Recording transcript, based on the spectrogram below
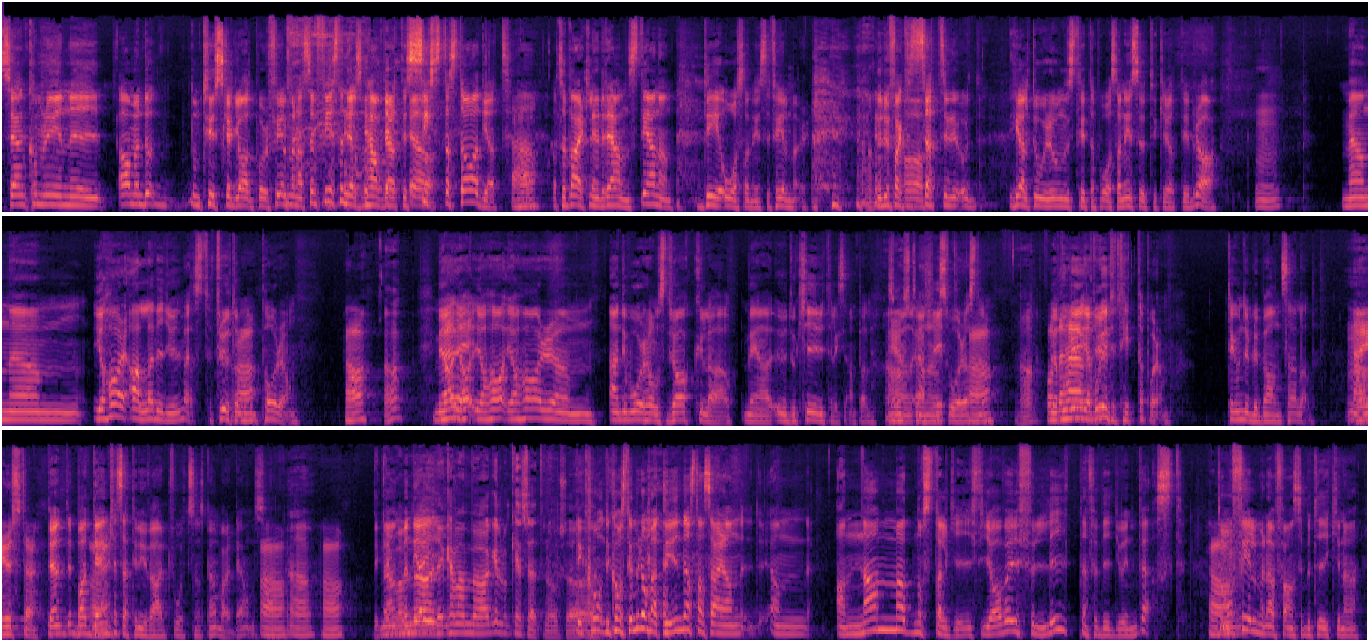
Sen kommer du in i ja, men de, de tyska gladporrfilmerna. Sen finns det en del som hävdar att det sista stadiet, alltså verkligen rännstenen, det är Åsa-Nisse-filmer. När du faktiskt sätter dig och helt oironiskt tittar på Åsa-Nisse och tycker att det är bra. Men ehm, jag har alla videoinvest, förutom Ja. porren. Ja. Ja. Men jag, Men, jag, jag har, jag har um, Andy Warhols Dracula med Udo Kier till exempel. Som är en, en av de svåraste. Ja. Ja. Jag, här- jag vågar inte titta på dem. Tänk om det blir bandsallad. Nej, just det. Den, bara den Nej. kassetten är ju värd 2000 spänn bara den. Så. Ja. Ja. Ja. Det, kan Men- vara men det mö- är- det kan vara mögel på kassetten också. Det, kon, det konstiga med dem är att det är nästan så här en, en anammad nostalgi. För jag var ju för liten för videoinvest. Ja. De filmerna fanns i butikerna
